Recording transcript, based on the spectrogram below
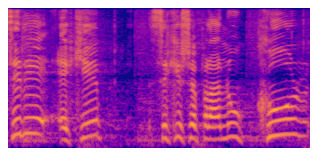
cili ekip s'e kishe pranu kurrë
